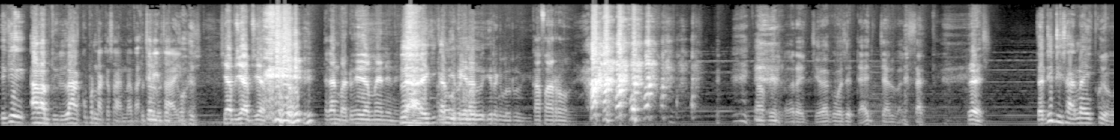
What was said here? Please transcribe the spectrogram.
iki alhamdulillah aku pernah ke sana tak betul betul. ceritain. Oh, siap siap siap. Tekan batu ya men ini. Lah iki kan ireng ireng iki. kafaro. Kafir. Ora Jo, aku masih dajal bangsat. terus? Jadi di sana iku yo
